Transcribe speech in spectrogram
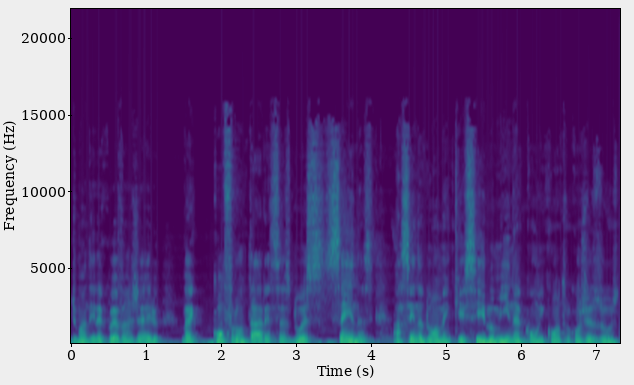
De maneira que o Evangelho vai confrontar essas duas cenas: a cena do homem que se ilumina com o encontro com Jesus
